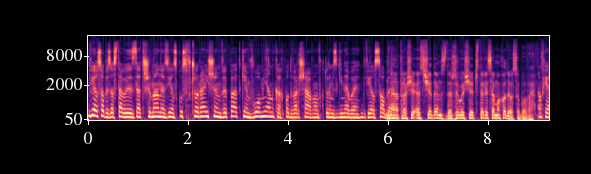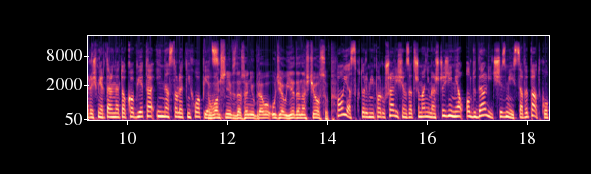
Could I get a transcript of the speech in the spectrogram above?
Dwie osoby zostały zatrzymane w związku z wczorajszym wypadkiem w Łomiankach pod Warszawą, w którym zginęły dwie osoby. Na trasie S7 zderzyły się cztery samochody osobowe. Ofiary śmiertelne to kobieta i nastoletni chłopiec. Łącznie w zdarzeniu brało udział 11 osób. Pojazd, którymi poruszali się zatrzymani mężczyźni miał oddalić się z miejsca wypadku,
